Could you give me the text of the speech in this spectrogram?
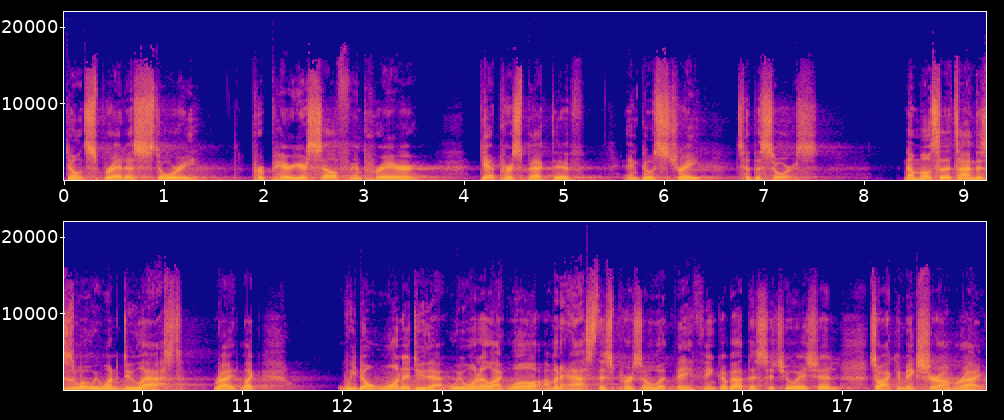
don't spread a story. Prepare yourself in prayer get perspective, and go straight to the source. Now, most of the time, this is what we want to do last, right? Like, we don't want to do that. We want to, like, well, I'm going to ask this person what they think about this situation so I can make sure I'm right,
